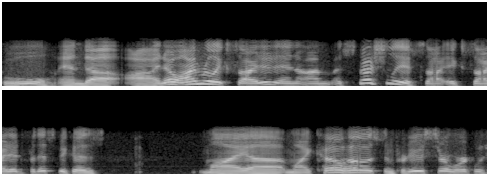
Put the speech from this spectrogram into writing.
Cool. And uh, I know I'm really excited, and I'm especially excited for this because my uh, my co-host and producer worked with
